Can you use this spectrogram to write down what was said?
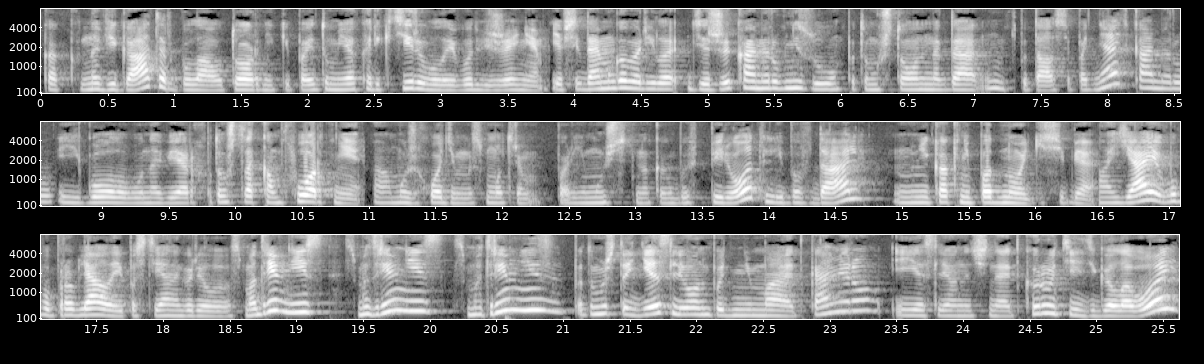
как навигатор была у Торники, поэтому я корректировала его движение. Я всегда ему говорила, держи камеру внизу, потому что он иногда ну, пытался поднять камеру и голову наверх, потому что так комфортнее. А мы же ходим и смотрим преимущественно как бы вперед, либо вдаль, ну, никак не под ноги себе. А я его поправляла и постоянно говорила, смотри вниз, смотри вниз, смотри вниз, потому что если он поднимает камеру, и если он начинает крутить головой,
